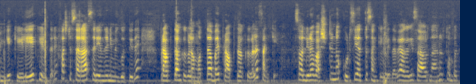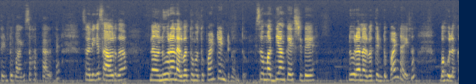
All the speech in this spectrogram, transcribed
ನಿಮಗೆ ಕೇಳೇ ಕೇಳ್ತಾರೆ. ಫಸ್ಟ್ ಸರಾಸರಿ ಅಂದರೆ ನಿಮಗೆ ಗೊತ್ತಿದೆ, ಪ್ರಾಪ್ತಾಂಕಗಳ ಮೊತ್ತ ಬೈ ಪ್ರಾಪ್ತಾಂಕಗಳ ಸಂಖ್ಯೆ. ಸೊ ಅಲ್ಲಿರೋ ಅಷ್ಟನ್ನು ಕೂಡಿಸಿ ಹತ್ತು ಸಂಖ್ಯೆಗಳಿದ್ದಾವೆ. ಹಾಗಾಗಿ ಸಾವಿರದ ನಾನ್ನೂರ ತೊಂಬತ್ತೆಂಟು ಭಾಗಿಸು ಹತ್ತಾಗುತ್ತೆ. ಸೊ ಅಲ್ಲಿಗೆ ಸಾವಿರದ ನೂರ ನಲವತ್ತೊಂಬತ್ತು ಪಾಯಿಂಟ್ ಎಂಟು ಬಂತು. ಸೊ ಮಧ್ಯಾಂಕ ಎಷ್ಟಿದೆ? ನೂರ ನಲವತ್ತೆಂಟು ಪಾಯಿಂಟ್ ಐದು. ಬಹುಲಕ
